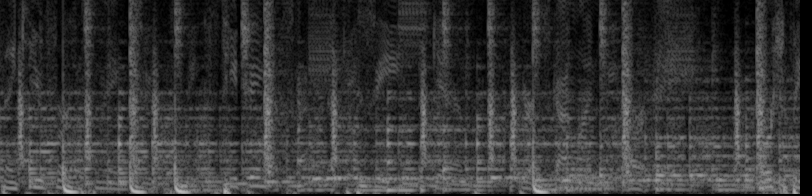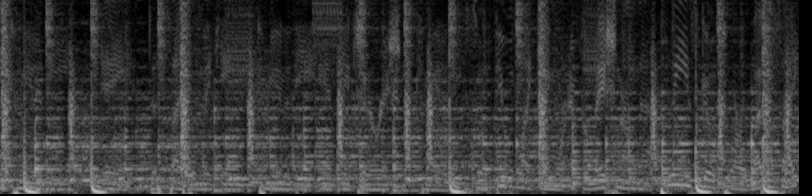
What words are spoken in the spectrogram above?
Thank you for listening to this week's teaching at Skyline OKC. Again, here at Skyline, we are a worshiping community, a disciple making community, and a generational community. So if you would like any more information on that, please go to our website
